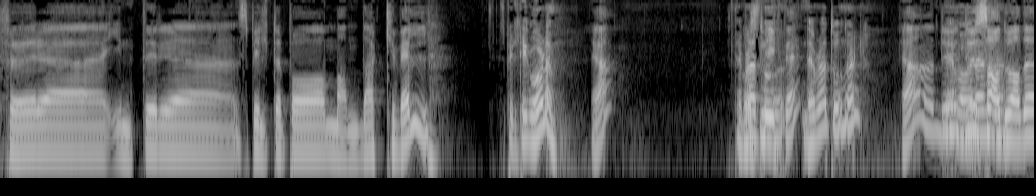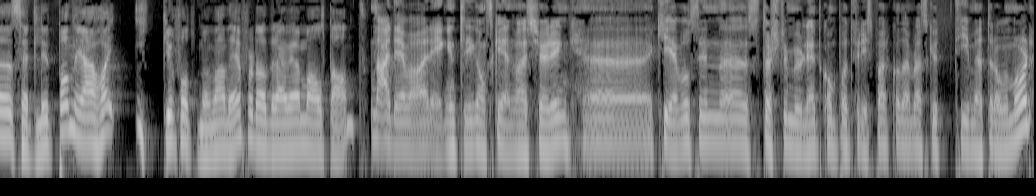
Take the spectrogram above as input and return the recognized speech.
før eh, Inter eh, spilte på mandag kveld. Spilte i går, de. Ja, Det ble to- det? Det ble 2-0. ja du, du sa du hadde sett litt på den. Jeg har ikke fått med meg det, for da drev jeg med alt annet. Nei, det var egentlig ganske enveiskjøring. Eh, Kievo sin eh, største mulighet kom på et frispark, og der ble skutt ti meter over mål.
